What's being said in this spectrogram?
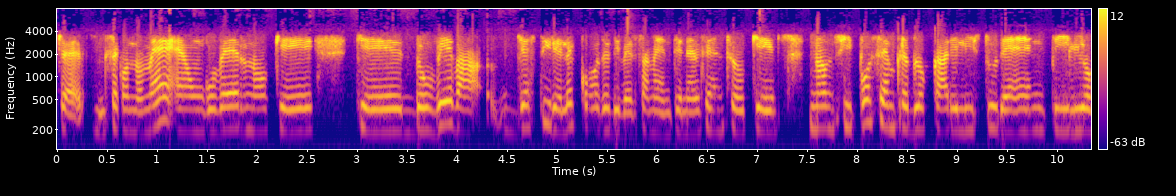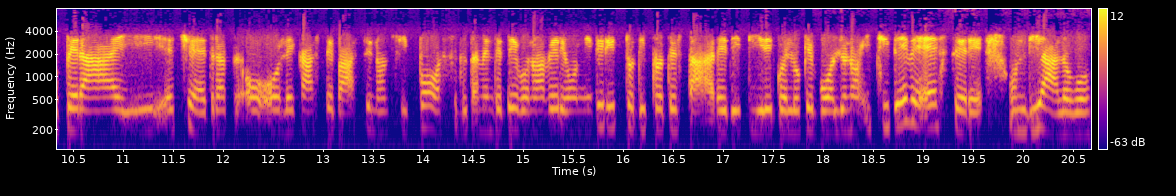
cioè, secondo me è un governo che, che, doveva gestire le cose diversamente, nel senso che non si può sempre bloccare gli studenti, gli operai, eccetera, o, o le caste basse, non si può, assolutamente devono avere ogni diritto di protestare, di dire quello che vogliono, ci deve essere un dialogo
